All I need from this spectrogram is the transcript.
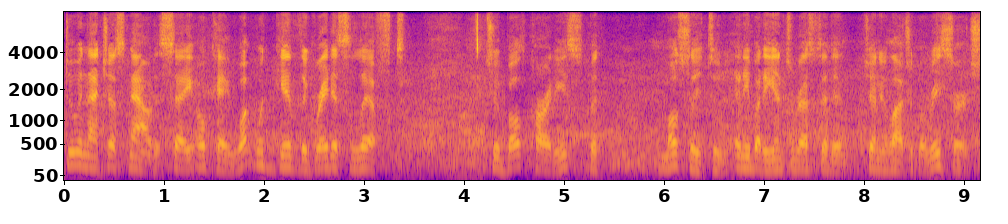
doing that just now to say, okay, what would give the greatest lift to both parties, but mostly to anybody interested in genealogical research,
